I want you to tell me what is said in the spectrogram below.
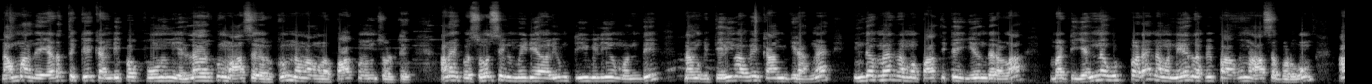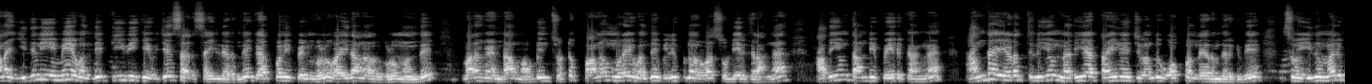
நம்ம அந்த இடத்துக்கு கண்டிப்பா போகணும்னு எல்லாருக்கும் ஆசை இருக்கும். நம்ம அவங்கள பார்க்கணும்னு சொல்லிட்டு. ஆனா இப்ப சோசியல் மீடியாலையும் டிவிலையும் வந்து நமக்கு தெளிவாவே காமிக்கிறாங்க. இந்த மாதிரி நம்ம பார்த்துட்டே இருந்துடலாம். பட் என்ன உட்பட நம்ம நேர்ல போய் பார்க்கணும்னு ஆசைப்படுவோம். ஆனா இதுலயுமே வந்து டிவி கே விஜய் சார் சைட்ல இருந்து கர்ப்பிணி பெண்களும் வயதானவர்களும் வந்து வர வேண்டாம் அப்படின்னு சொல்லிட்டு பல முறை வந்து விழிப்புணர்வா சொல்லியிருக்கிறாங்க. அதையும் தாண்டி போயிருக்காங்க. அந்த இடத்துலயும் நிறைய ட்ரைனேஜ் வந்து ஓப்பன்ல இருந்திருக்குது. சோ இது மாதிரி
